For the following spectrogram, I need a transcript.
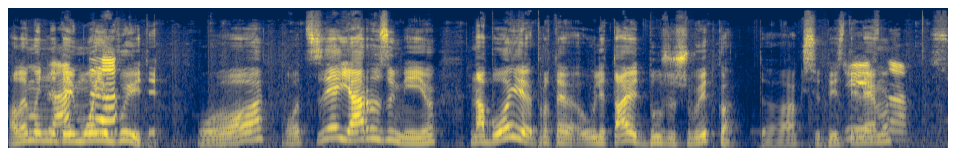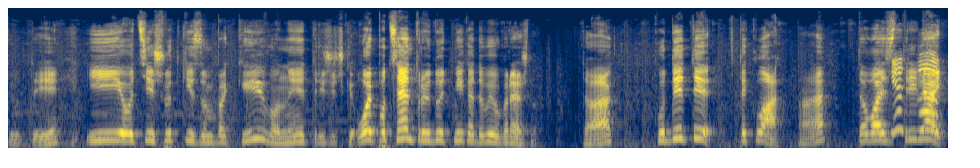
Але ми не Так, даємо їм вийти. О, оце я розумію. Набої, проте, улітають дуже швидко. Так, сюди стріляємо. Дійсно. Сюди. І оці швидкі зомбаки, вони трішечки. Ой, по центру йдуть, Міка, диви обережно. Так. Куди ти втекла? А? Давай Я стріляй! тут.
